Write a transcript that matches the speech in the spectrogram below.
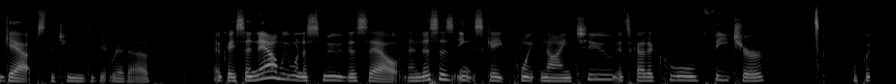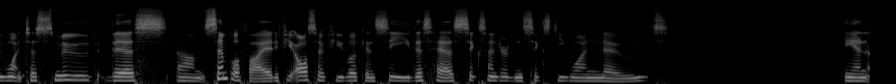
gaps that you need to get rid of. Okay, so now we want to smooth this out. And this is Inkscape 0.92. It's got a cool feature if we want to smooth this, um, simplify it, if you also, if you look and see, this has 661 nodes. And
